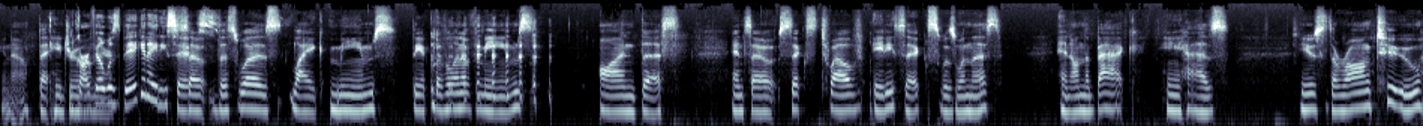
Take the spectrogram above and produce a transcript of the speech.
you know, that he drew. Garfield was big in 86. So this was like memes, the equivalent of memes on this. And so 6 12 86 was when this. And on the back, he has used the wrong two,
